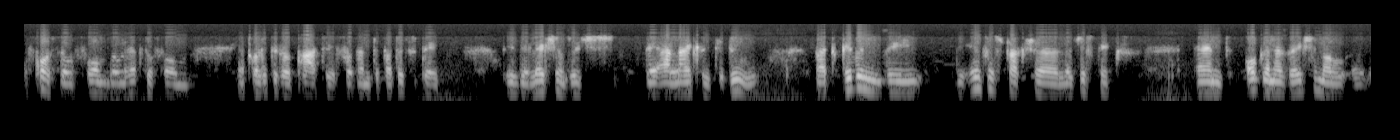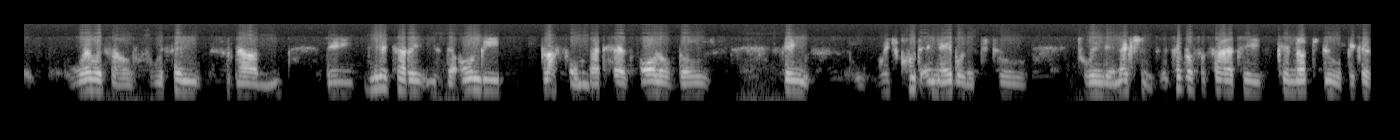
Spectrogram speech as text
Of course, they'll form, they'll have to form a political party for them to participate in the elections, which they are likely to do. But given the, the infrastructure, logistics, and organizational uh, wherewithal within Sudan, the military is the only platform that has all of those things which could enable it to to win the elections. The civil society cannot do because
